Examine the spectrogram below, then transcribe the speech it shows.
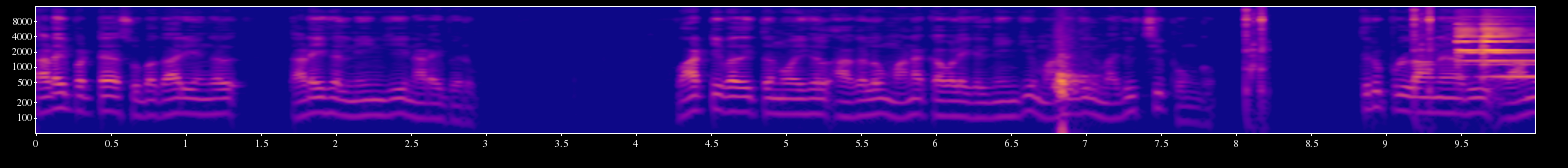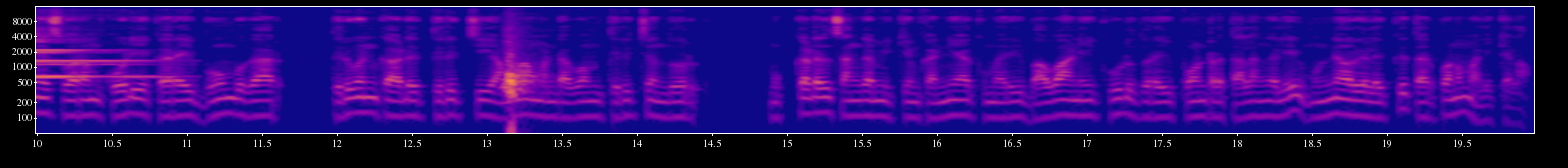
தடைப்பட்ட சுபகாரியங்கள் தடைகள் நீங்கி நடைபெறும். வாட்டி வதைத்த நோய்கள் அகலும் மனக்கவலைகள் நீங்கி மனதில் மகிழ்ச்சி பொங்கும். திருப்புல்லானரி ராமேஸ்வரம் கோடியக்கரை பூம்புகார் திருவெண்காடு திருச்சி அம்மா மண்டபம் திருச்செந்தூர் முக்கடல் சங்கமிக்கும் கன்னியாகுமரி பவானி கூடுதுறை போன்ற தலங்களில் முன்னோர்களுக்கு தர்ப்பணம் அளிக்கலாம்.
